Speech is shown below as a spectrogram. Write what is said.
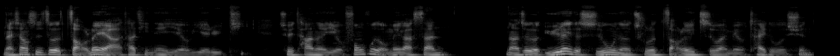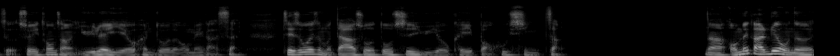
那像是这个藻类啊，它体内也有叶绿体，所以它呢也有丰富的 omega 三。那这个鱼类的食物呢，除了藻类之外，没有太多的选择，所以通常鱼类也有很多的 omega 三。这也是为什么大家说多吃鱼油可以保护心脏。那 omega 六呢，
